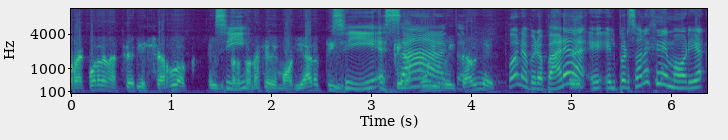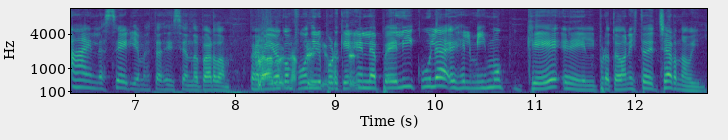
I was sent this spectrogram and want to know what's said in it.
¿recuerdan la serie Sherlock? El Sí. personaje de Moriarty. Sí, Que era muy exacto. irritable. Bueno, pero para, Eh. eh, el personaje de Moria, ah, en la serie me estás diciendo, perdón. Pero Claro, me iba a confundir en porque en la película es el mismo que el protagonista de Chernobyl.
